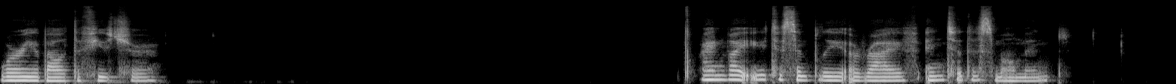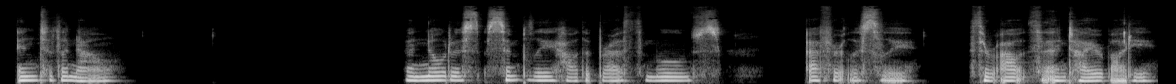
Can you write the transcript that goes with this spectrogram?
worry about the future. I invite you to simply arrive into this moment, into the now, and notice simply how the breath moves effortlessly throughout the entire body.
